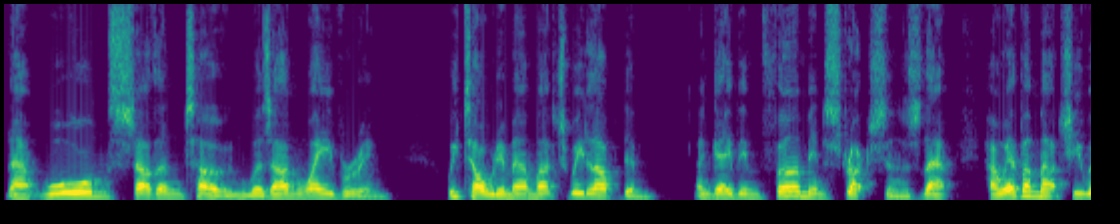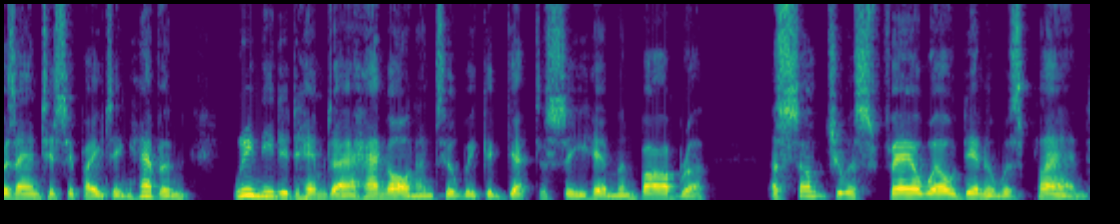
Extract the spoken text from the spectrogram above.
That warm southern tone was unwavering. We told him how much we loved him and gave him firm instructions that, however much he was anticipating heaven, we needed him to hang on until we could get to see him and Barbara. A sumptuous farewell dinner was planned,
